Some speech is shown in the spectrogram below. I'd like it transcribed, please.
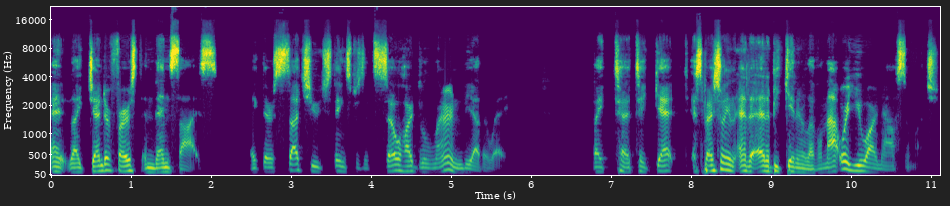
and like gender first, and then size. Like there's such huge things because it's so hard to learn the other way like to to get especially at, a, at a beginner level not where you are now so much.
